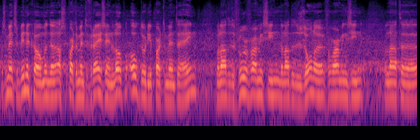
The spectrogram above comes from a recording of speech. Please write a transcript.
Als mensen binnenkomen, dan als de appartementen vrij zijn, lopen we ook door die appartementen heen. We laten de vloerverwarming zien, we laten de zonneverwarming zien. We laten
